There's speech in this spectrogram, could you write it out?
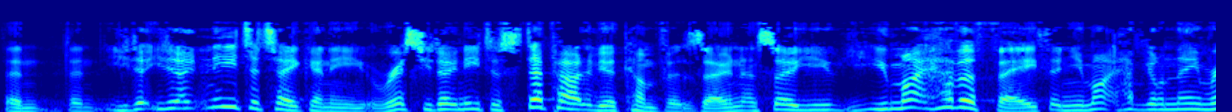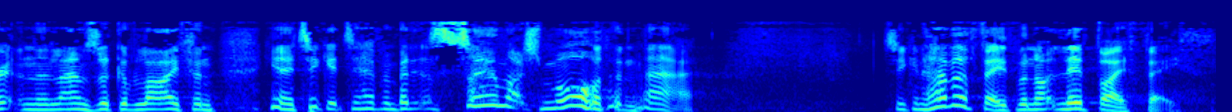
then, then you, don't, you don't need to take any risks. You don't need to step out of your comfort zone. And so you, you might have a faith and you might have your name written in the Lamb's Book of Life and, you know, ticket to heaven, but it's so much more than that. So you can have a faith but not live by faith.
